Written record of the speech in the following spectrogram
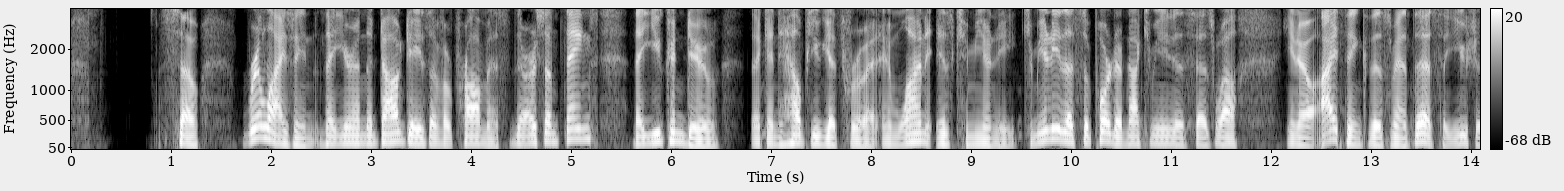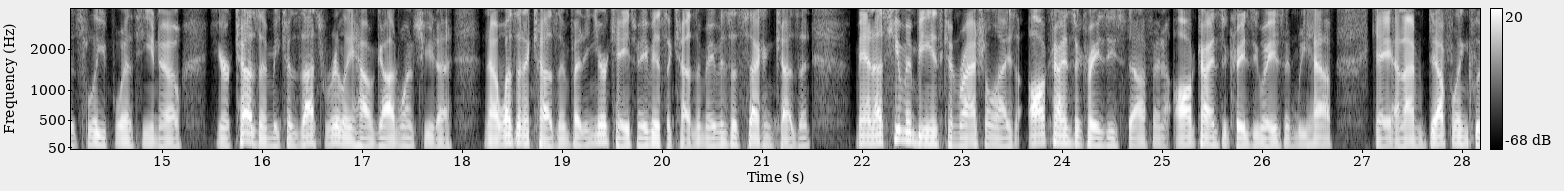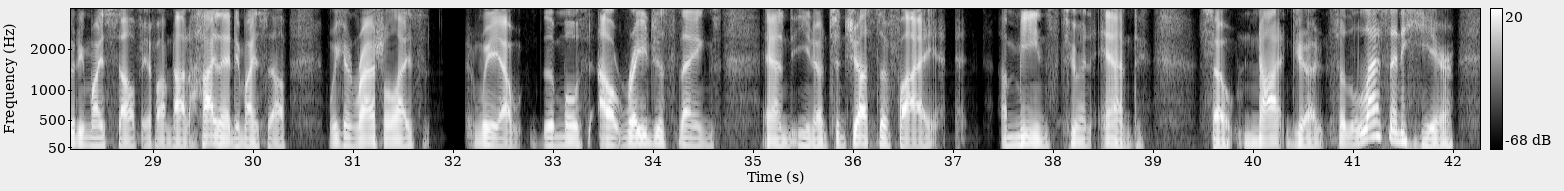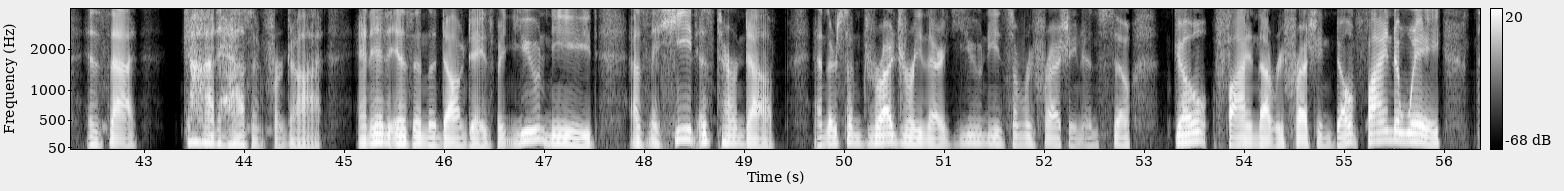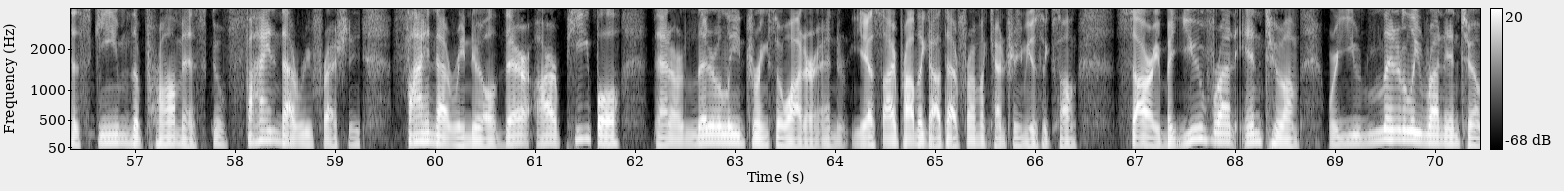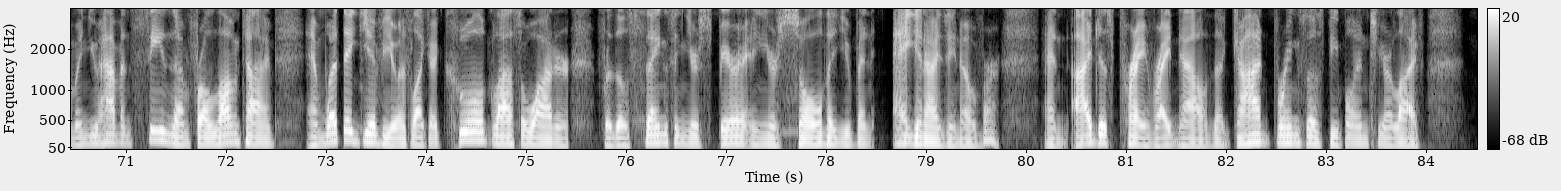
So, realizing that you're in the dog days of a promise, there are some things that you can do that can help you get through it. And one is community, community that's supportive, not community that says, well, you know, I think this meant this, that you should sleep with, you know, your cousin because that's really how God wants you to. Now, it wasn't a cousin, but in your case, maybe it's a cousin, maybe it's a second cousin. Man, us human beings can rationalize all kinds of crazy stuff in all kinds of crazy ways. And we have, okay, and I'm definitely including myself if I'm not highlighting myself, we can rationalize we have the most outrageous things and you know to justify a means to an end so not good. So the lesson here is that god hasn't forgot and it is in the dog days but you need as the heat is turned up and there's some drudgery there you need some refreshing. And so Go find that refreshing. Don't find a way to scheme the promise. Go find that refreshing, find that renewal. There are people that are literally drinks of water. And yes, I probably got that from a country music song. Sorry, but you've run into them where you literally run into them and you haven't seen them for a long time. And what they give you is like a cool glass of water for those things in your spirit and your soul that you've been agonizing over. And I just pray right now that God brings those people into your life.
